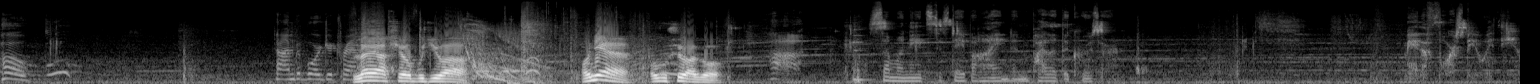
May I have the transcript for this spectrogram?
Ho. Time to board your. Leja się obudziła. O nie! Ogłuszyła go. Someone needs to stay behind and pilot the cruiser. May the force be with you.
